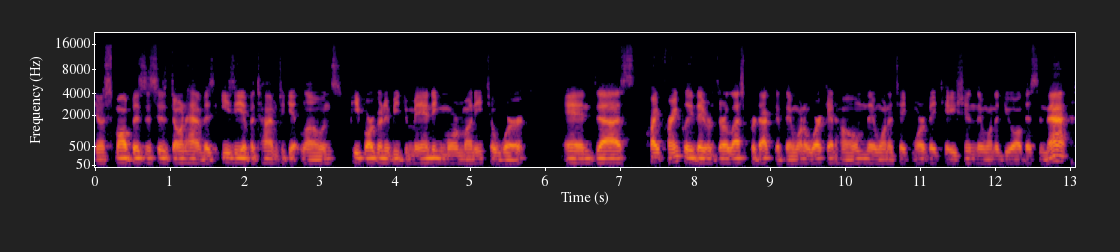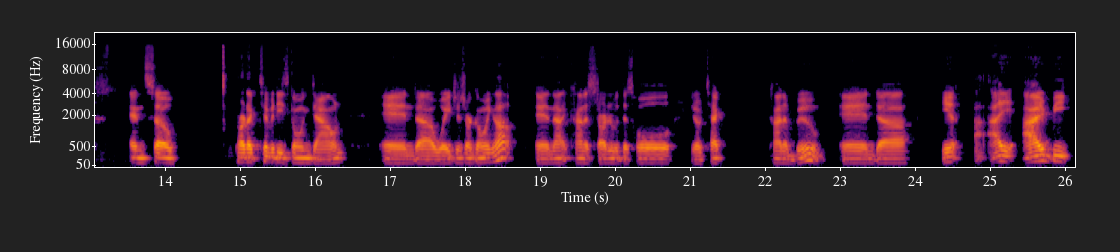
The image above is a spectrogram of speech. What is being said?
you know small businesses don't have as easy of a time to get loans. People are going to be demanding more money to work. And uh, quite frankly they're, they're less productive. They want to work at home. They want to take more vacation. They want to do all this and that. And so productivity is going down and uh, wages are going up. And that kind of started with this whole you know tech kind of boom. And uh, yeah, I I'd be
